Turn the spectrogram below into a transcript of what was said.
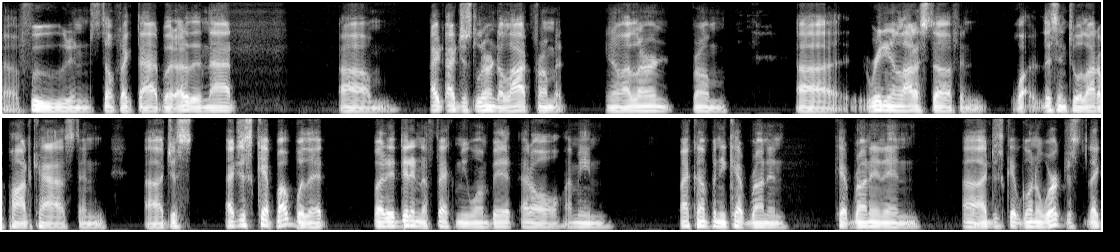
uh, food and stuff like that. But other than that, um, I, I just learned a lot from it. You know, I learned from uh, reading a lot of stuff and wa- listening to a lot of podcasts and uh, just I just kept up with it, but it didn't affect me one bit at all. I mean, my company kept running, kept running, and uh, I just kept going to work just like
